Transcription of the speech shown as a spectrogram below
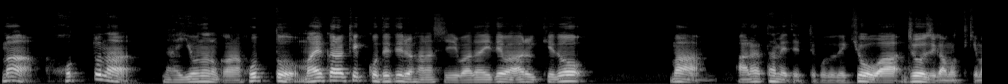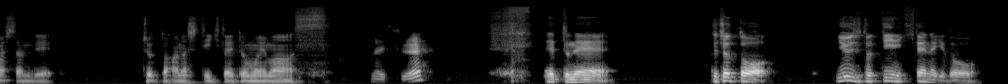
まあ、ホットな内容なのかな。ホット、前から結構出てる話、話題ではあるけど、まあ、改めてってことで、今日はジョージが持ってきましたんで、ちょっと話していきたいと思います。ナイス。えっとね、じゃあちょっと、ユージと T に聞きたいんだけど、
